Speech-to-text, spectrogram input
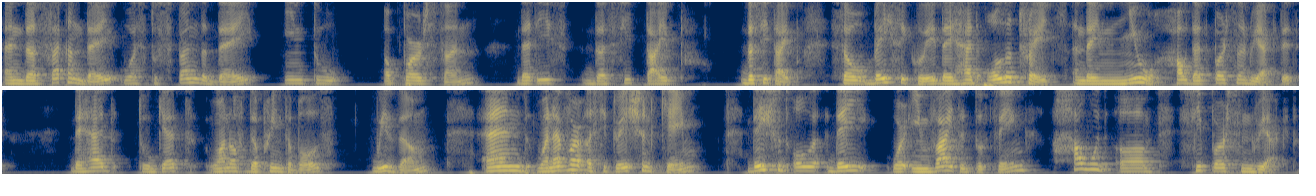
And the second day was to spend the day into a person that is the C type the C type. So basically they had all the traits and they knew how that person reacted. They had to get one of the printables with them and whenever a situation came, they should all they were invited to think how would a C person react.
